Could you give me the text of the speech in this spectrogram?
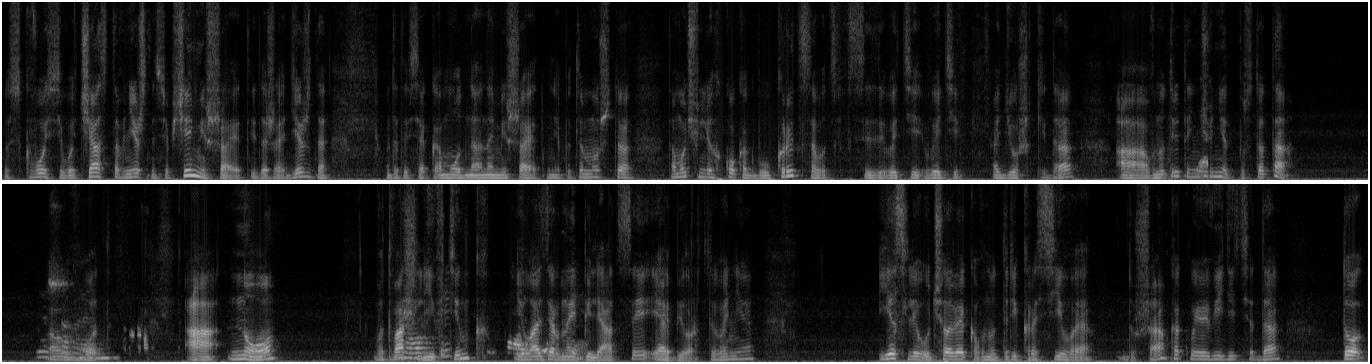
то есть сквозь его. Часто внешность вообще мешает, и даже одежда, вот эта всякая модная, она мешает мне, потому что там очень легко как бы укрыться вот в, в эти, в эти одежки, да, а внутри-то ничего нет, пустота. Вот. А, но вот ваш но лифтинг и лазерная эпиляция и обертывание, если у человека внутри красивая душа, как вы ее видите, да, то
